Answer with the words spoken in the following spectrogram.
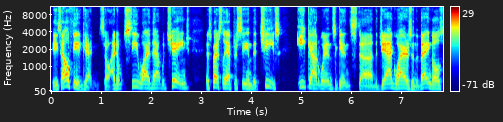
He's healthy again. So I don't see why that would change, especially after seeing the Chiefs eke out wins against uh, the Jaguars and the Bengals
